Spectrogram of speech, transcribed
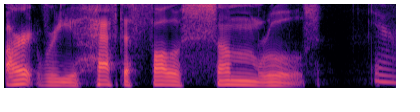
art where you have to follow some rules. yeah.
